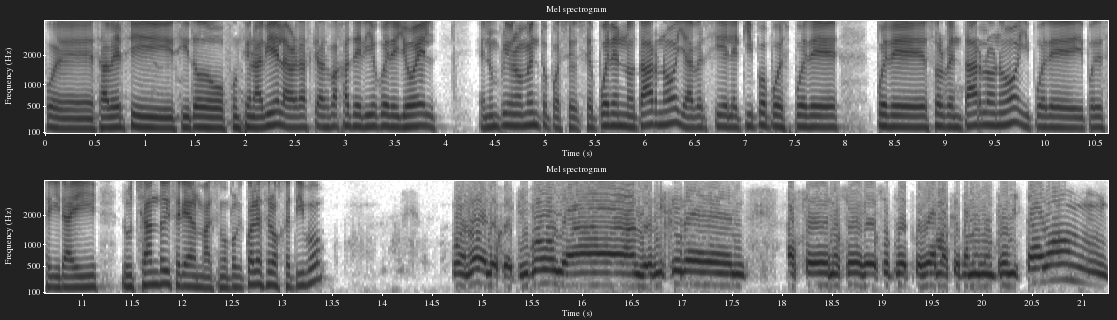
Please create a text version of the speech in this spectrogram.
pues a ver si, si todo funciona bien. La verdad es que las bajas de Diego y de Joel en un primer momento pues se, pueden notar, ¿no? Y a ver si el equipo pues puede, puede solventarlo, ¿no? Y puede, puede seguir ahí luchando y sería el máximo. Porque ¿cuál es el objetivo? Bueno, el objetivo ya lo dije en hace, no sé, dos o tres programas que también me entrevistaron.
